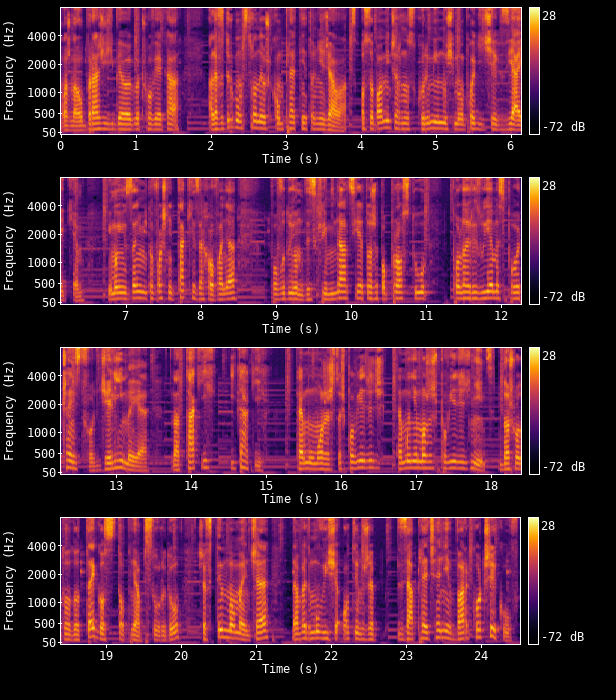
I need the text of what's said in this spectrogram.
można obrazić białego człowieka, ale w drugą stronę już kompletnie to nie działa. Z osobami czarnoskórymi musimy obchodzić się jak z jajkiem i moim zdaniem to właśnie takie zachowania powodują dyskryminację, to że po prostu polaryzujemy społeczeństwo, dzielimy je na takich i takich. Temu możesz coś powiedzieć, temu nie możesz powiedzieć nic. Doszło to do tego stopnia absurdu, że w tym momencie nawet mówi się o tym, że zaplecienie warkoczyków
